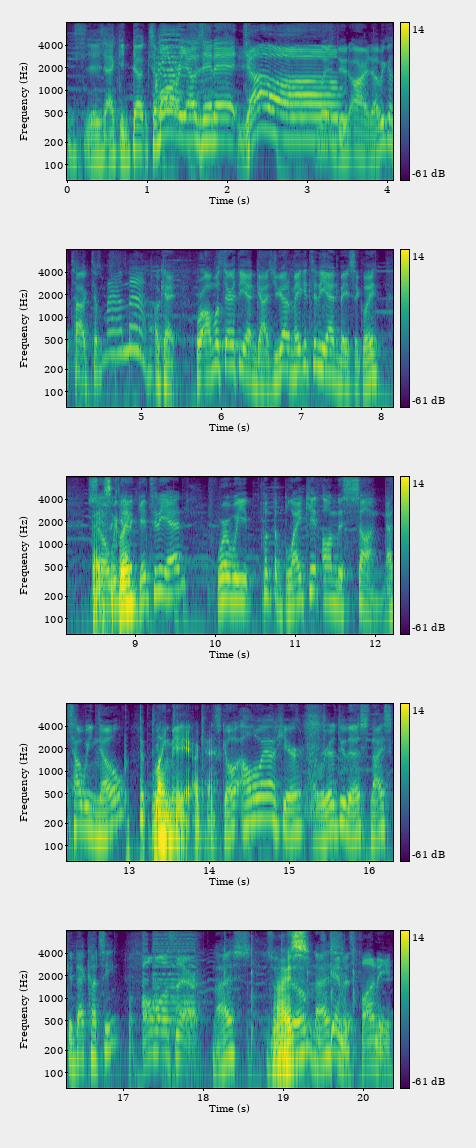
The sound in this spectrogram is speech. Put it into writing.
He says, I can dunk some Oreos in it. Yum. Lit, dude. All right, now we go talk to Mama. Okay, we're almost there at the end, guys. You got to make it to the end, basically. basically. So we Basically. got to get to the end where we put the blanket on the sun. That's how we know. the we made blanket, okay. Let's go all the way out here. We're gonna do this. Nice. Get that cutscene. Almost there. Nice. Zoom, Nice. Zoom. Nice. This game is funny.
